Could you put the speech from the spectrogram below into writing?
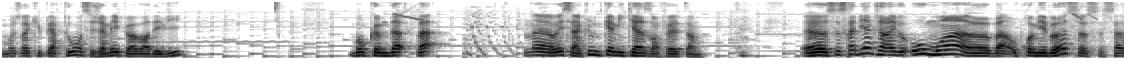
Moi, je récupère tout. On sait jamais, il peut avoir des vies. Bon, comme d'hab... Bah... Ah oui, c'est un clown kamikaze, en fait. Euh, ce serait bien que j'arrive au moins euh, bah, au premier boss. ça,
